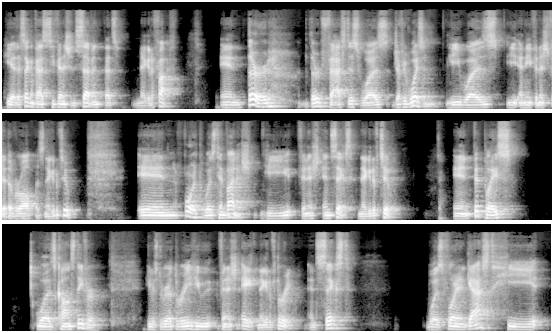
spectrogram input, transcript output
He had the second fastest. He finished in seventh. That's negative five. And third, third fastest was Jeffrey Voisin. He was, he, and he finished fifth overall. That's negative two. In fourth was Tim Wenisch. He finished in sixth, negative two. In fifth place was Colin Stiefer. He was 303. He finished eighth, negative three. And sixth was Florian Gast. He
